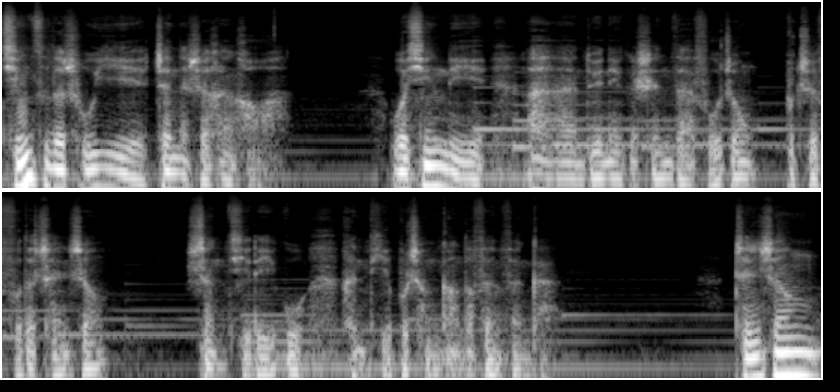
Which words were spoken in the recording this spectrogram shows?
晴子的厨艺真的是很好啊。我心里暗暗对那个身在福中不知福的陈生，升起了一股恨铁不成钢的愤愤感。陈生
